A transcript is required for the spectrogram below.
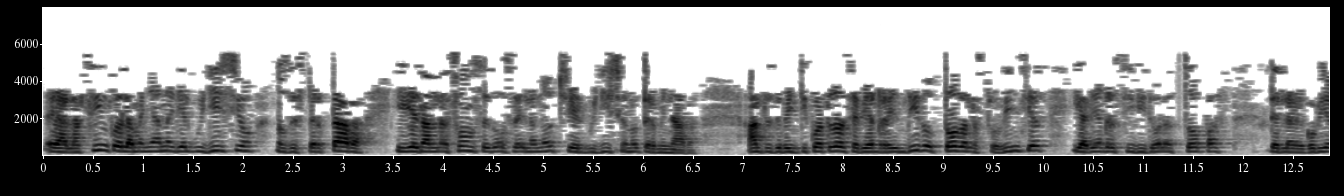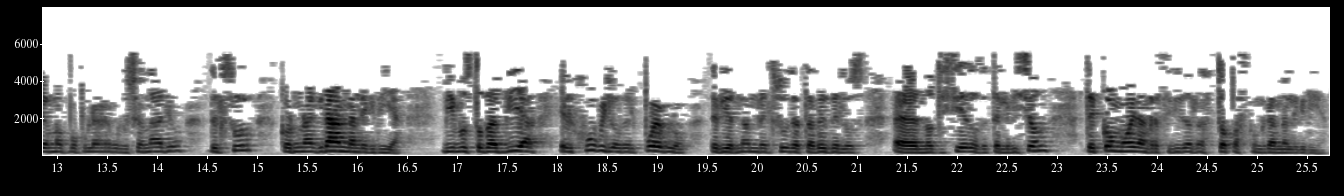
Eh, a las cinco de la mañana ya el bullicio nos despertaba y eran las once, doce de la noche y el bullicio no terminaba. Antes de 24 horas se habían rendido todas las provincias y habían recibido a las tropas del Gobierno Popular Revolucionario del Sur con una gran alegría. Vimos todavía el júbilo del pueblo de Vietnam del Sur a través de los eh, noticieros de televisión de cómo eran recibidas las tropas con gran alegría.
